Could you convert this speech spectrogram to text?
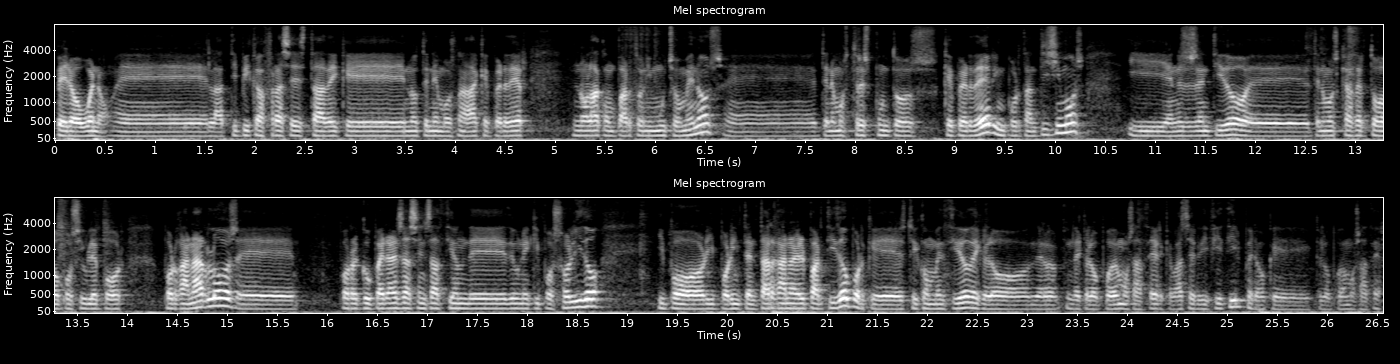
pero bueno, eh, la típica frase esta de que no tenemos nada que perder no la comparto ni mucho menos. tenemos tres puntos que perder, importantísimos, y en ese sentido tenemos que hacer todo posible por, por ganarlos por recuperar esa sensación de, un equipo sólido y por, y por intentar ganar el partido porque estoy convencido de que lo, de, que lo podemos hacer, que va a ser difícil, pero que, lo podemos hacer.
